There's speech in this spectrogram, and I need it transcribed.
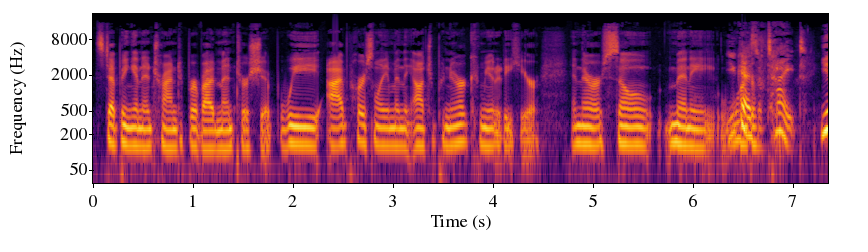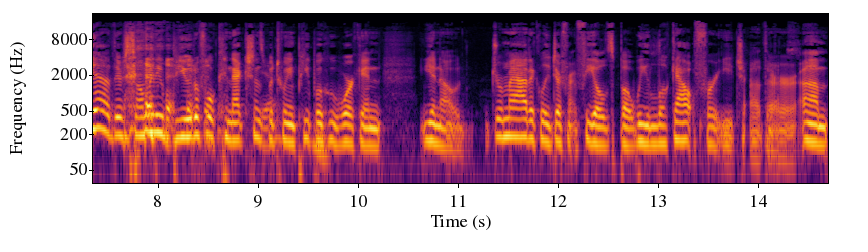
stepping in and trying to provide mentorship. We, I personally am in the entrepreneur community here, and there are so many. You guys are tight. yeah, there's so many beautiful connections between people who work in, you know, dramatically different fields, but we look out for each other. Um,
